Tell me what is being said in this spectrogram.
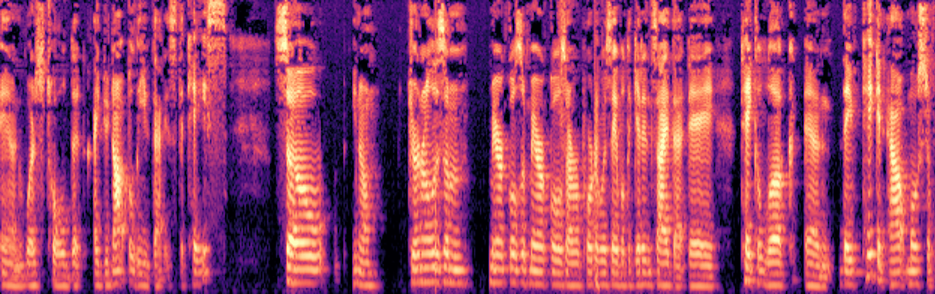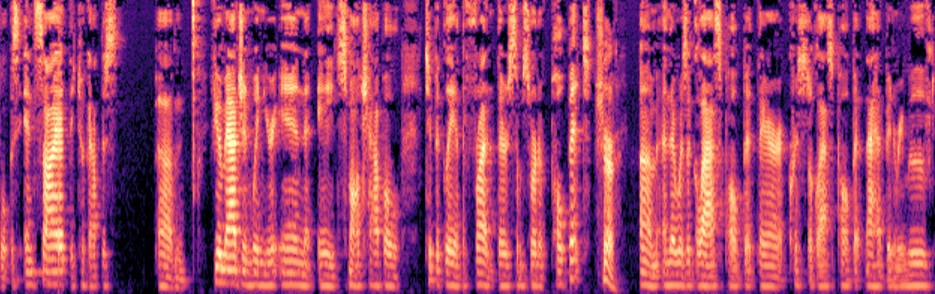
and was told that i do not believe that is the case. So you know journalism miracles of miracles our reporter was able to get inside that day take a look and they've taken out most of what was inside. They took out this um, if you imagine when you're in a small chapel, typically at the front there's some sort of pulpit. Sure. Um, and there was a glass pulpit there, crystal glass pulpit, that had been removed.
